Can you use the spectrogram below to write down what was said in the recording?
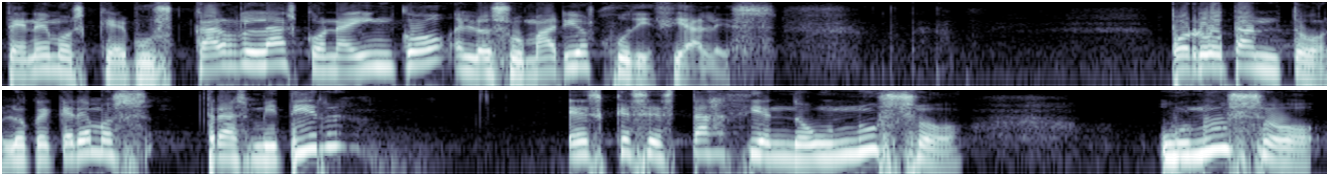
tenemos que buscarlas con ahínco en los sumarios judiciales. Por lo tanto, lo que queremos transmitir es que se está haciendo un uso, un uso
